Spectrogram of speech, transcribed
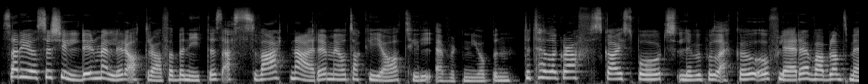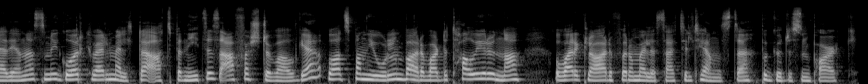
Seriøse kilder melder at Rafa Benitez er svært nære med å takke ja til Everton-jobben. The Telegraph, Sky Sports, Liverpool Echo og flere var blant mediene som i går kveld meldte at Benitez er førstevalget, og at spanjolen bare var detaljer unna å være klar for å melde seg til tjeneste på Goodison Park.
